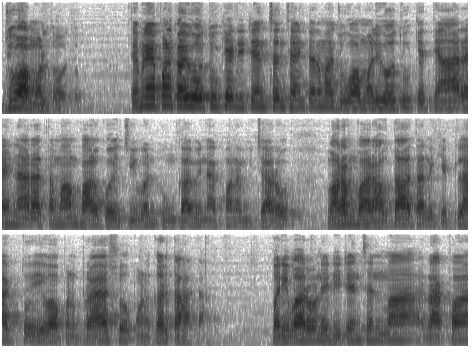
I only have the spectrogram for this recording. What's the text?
જોવા મળતો હતો. તેમણે પણ કહ્યું હતું કે ડિટેન્શન સેન્ટરમાં જોવા મળ્યું હતું કે ત્યાં રહેનારા તમામ બાળકોએ જીવન ટૂંકાવી નાખવાના વિચારો વારંવાર આવતા હતા અને કેટલાક તો એવા પણ પ્રયાસો પણ કરતા હતા. પરિવારોને ડિટેન્શનમાં રાખવા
